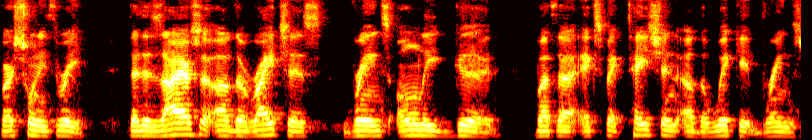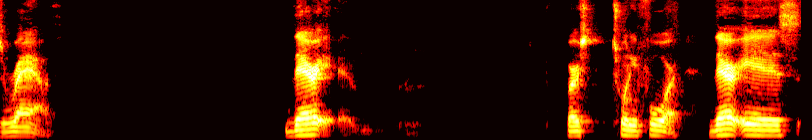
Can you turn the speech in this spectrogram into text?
verse 23 the desires of the righteous brings only good, but the expectation of the wicked brings wrath. There, verse 24, there is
